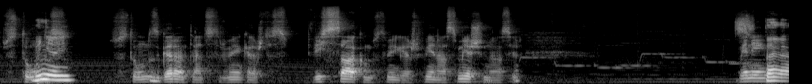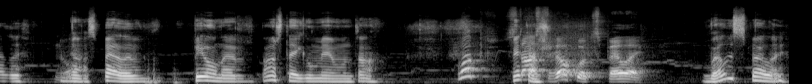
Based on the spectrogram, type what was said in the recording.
Tur stundas, Viņai- stundas garantētas. Tur vienkārši tas viss sākums tur vienkārši vienā smiešanās ir. Vienīgi. Spēle, Nu. jā, spēle pilna ar pārsteigumiem un tā. Labi, stāsti vēl, ko tu spēlēji. Vēl es spēlēju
